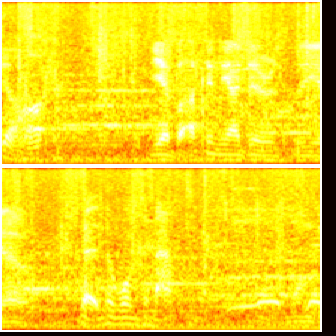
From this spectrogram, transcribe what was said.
shot, Yeah, but I think the idea is the uh, the, the one's about to. one that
